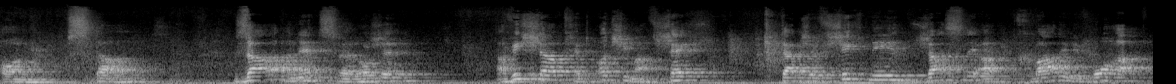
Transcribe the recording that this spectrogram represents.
On vstal, vzal hned své lože a vyšel před očima všech, takže všichni žasli a chválili Boha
